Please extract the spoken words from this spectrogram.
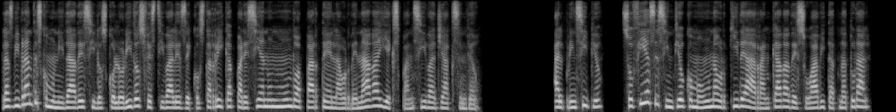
Las vibrantes comunidades y los coloridos festivales de Costa Rica parecían un mundo aparte en la ordenada y expansiva Jacksonville. Al principio, Sofía se sintió como una orquídea arrancada de su hábitat natural,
